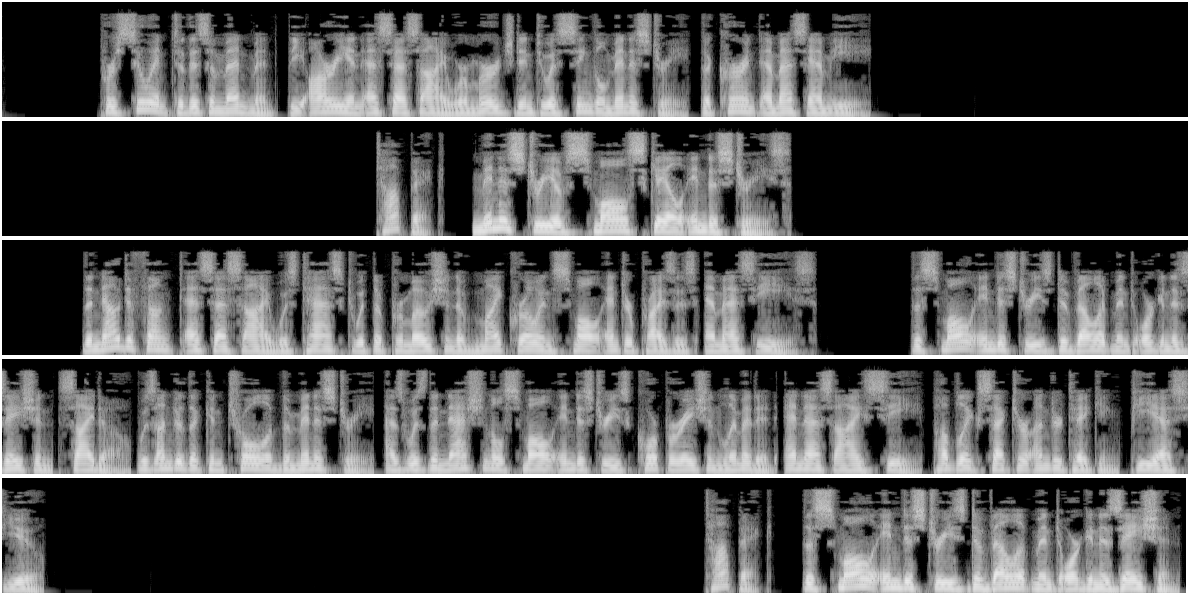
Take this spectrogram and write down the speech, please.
Pursuant to this amendment, the ARI and SSI were merged into a single ministry, the current MSME. Ministry of Small-Scale Industries The now defunct SSI was tasked with the promotion of micro and small enterprises MSEs. The Small Industries Development Organization was under the control of the ministry, as was the National Small Industries Corporation Limited public sector undertaking PSU. The Small Industries Development Organization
